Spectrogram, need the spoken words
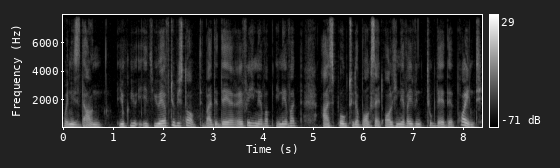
when he's down, you you it, you have to be stopped. But the, the referee he never he never uh, spoke to the boxer at all. He never even took the the point.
